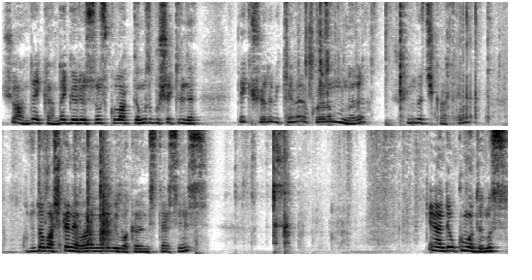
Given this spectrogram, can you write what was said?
Şu anda ekranda görüyorsunuz. Kulaklığımız bu şekilde. Peki şöyle bir kenara koyalım bunları. Şunu da çıkartalım. Kutuda başka ne var onlara bir bakalım isterseniz. Genelde okumadığımız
